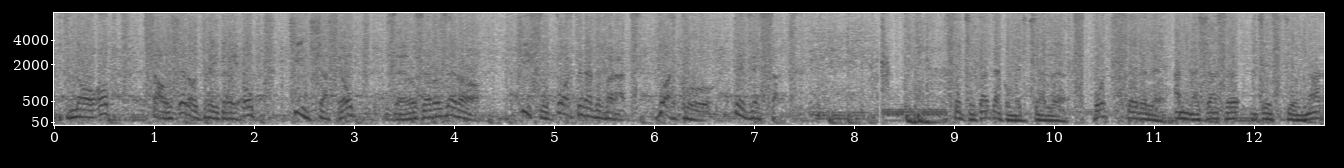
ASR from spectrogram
898 sau 0338 568 000. Fii suporter adevărat, doar cu TVSAT. Societatea comercială Spot SRL angajează gestionar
